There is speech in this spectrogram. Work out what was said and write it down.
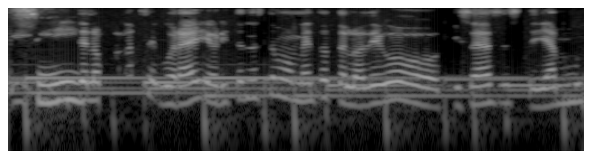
sí. te lo puedo asegurar y ahorita en este momento te lo digo quizás este, ya muy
